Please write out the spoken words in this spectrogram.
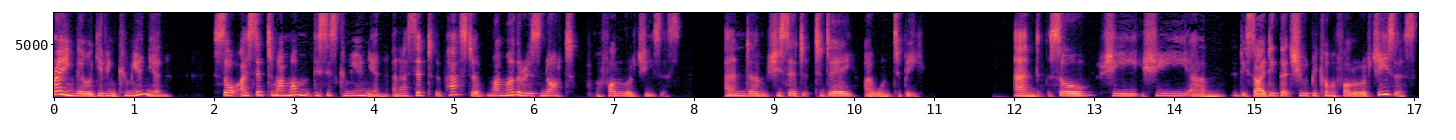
praying they were giving communion. So i said to my mom this is communion. And i said to the pastor my mother is not a follower of jesus. And um, she said today i want to be. And so she she um, decided that she would become a follower of jesus.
